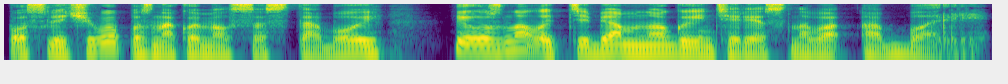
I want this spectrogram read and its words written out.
после чего познакомился с тобой и узнал от тебя много интересного о Барри.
